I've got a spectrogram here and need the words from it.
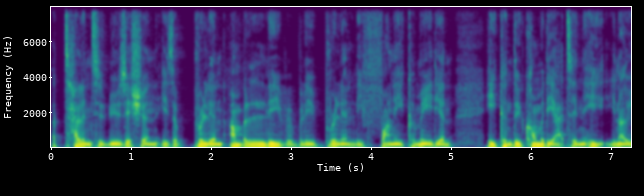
a talented musician. He's a brilliant, unbelievably brilliantly funny comedian. He can do comedy acting. He, you know.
